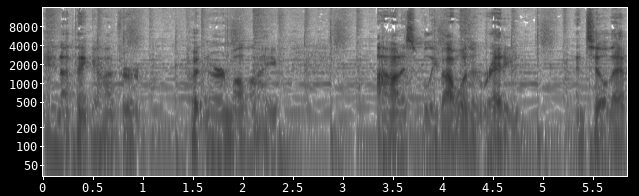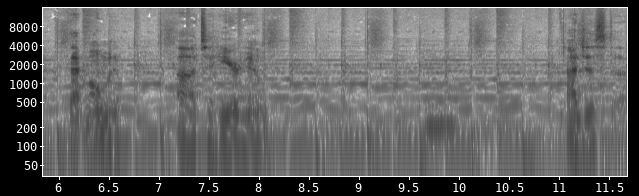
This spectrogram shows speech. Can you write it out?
and I thank God for putting her in my life. I honestly believe I wasn't ready until that that moment uh, to hear Him. I just, uh,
